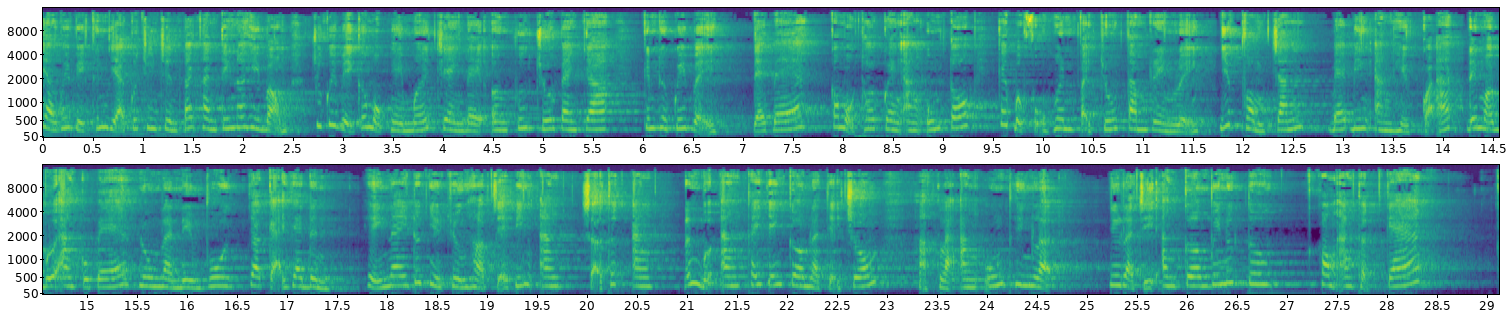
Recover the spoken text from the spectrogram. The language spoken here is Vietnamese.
chào quý vị thính giả của chương trình phát thanh tiếng nói hy vọng. Chúc quý vị có một ngày mới tràn đầy ơn phước Chúa ban cho. Kính thưa quý vị, để bé có một thói quen ăn uống tốt, các bậc phụ huynh phải chú tâm rèn luyện, giúp phòng tránh bé biến ăn hiệu quả để mỗi bữa ăn của bé luôn là niềm vui cho cả gia đình. Hiện nay rất nhiều trường hợp trẻ biến ăn, sợ thức ăn, đến bữa ăn thấy chén cơm là chạy trốn, hoặc là ăn uống thiên lệch, như là chỉ ăn cơm với nước tương, không ăn thịt cá,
